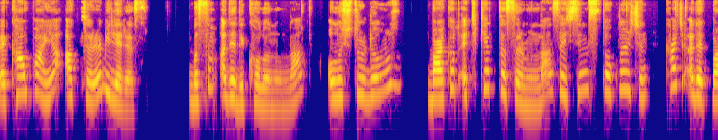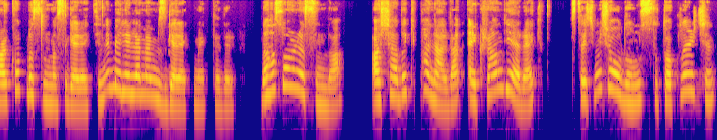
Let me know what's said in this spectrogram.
ve kampanya aktarabiliriz. Basım adedi kolonundan oluşturduğumuz barkod etiket tasarımından seçtiğimiz stoklar için kaç adet barkod basılması gerektiğini belirlememiz gerekmektedir. Daha sonrasında aşağıdaki panelden ekran diyerek seçmiş olduğumuz stoklar için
